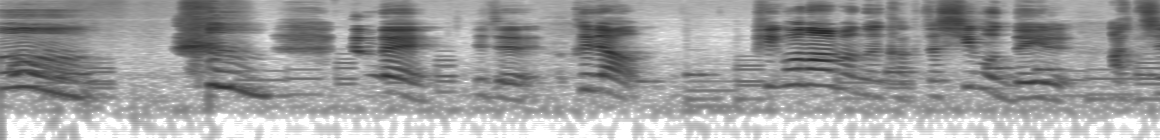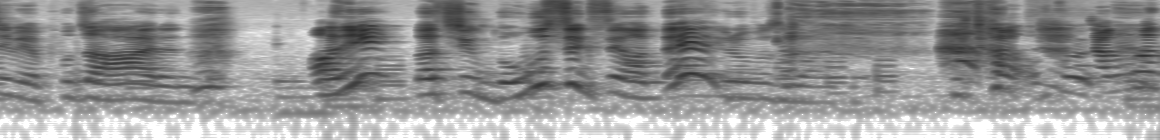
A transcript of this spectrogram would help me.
응. 근데 이제 그냥 피곤하면은 각자 쉬고 내일 아침에 보자 이랬는데 아니 나 지금 너무 쌩쌩한데 이러면서 막 이제 장, 장난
